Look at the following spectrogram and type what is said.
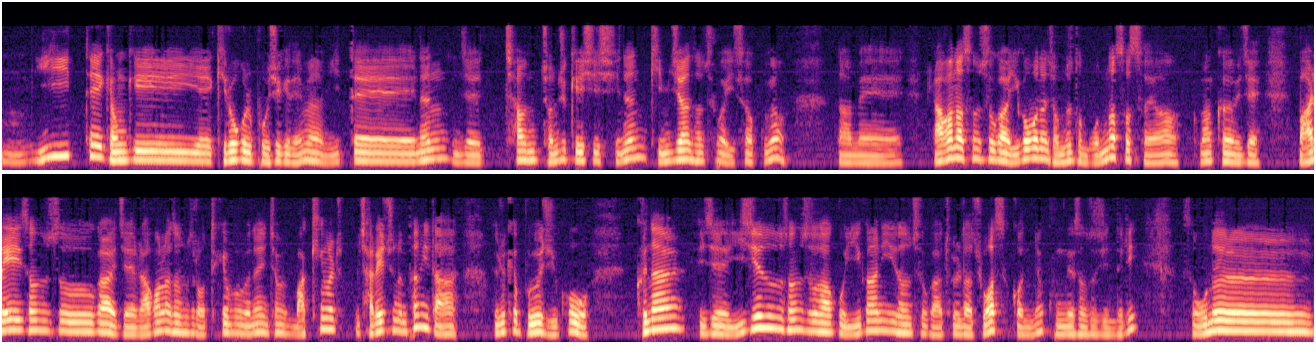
음, 이때 경기의 기록을 보시게 되면, 이때는 이제 전, 전주 KCC는 김지한 선수가 있었고요. 그 다음에 라거나 선수가 이거보다 점수도 못 넣었었어요. 그만큼 이제 마레이 선수가 이제 라거나 선수를 어떻게 보면은 좀 마킹을 좀 잘해주는 편이다. 이렇게 보여지고, 그날 이제 이재수 선수하고 이관희 선수가 둘 다 좋았었거든요. 국내 선수진들이. 그래서 오늘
